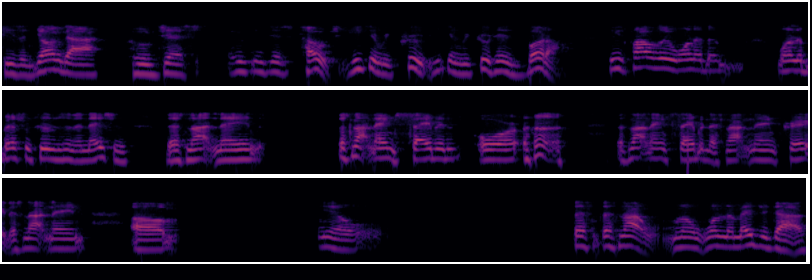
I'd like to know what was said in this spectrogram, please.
he's a young guy who just who can just coach. He can recruit. He can recruit his butt off. He's probably one of the one of the best recruiters in the nation that's not named that's not named Saban or that's not named Saban, that's not named Craig, that's not named um, you know that's that's not you know one of the major guys,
